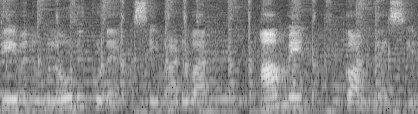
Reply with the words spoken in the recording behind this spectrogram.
தேவன் உங்களோடு கூட அசைவாடுவார் ஆமேன். God bless you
